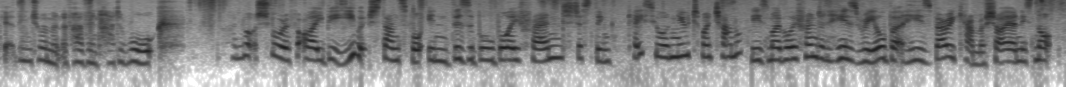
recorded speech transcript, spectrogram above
get the enjoyment of having had a walk. I'm not sure if IB, which stands for Invisible Boyfriend, just in case you're new to my channel. He's my boyfriend and he's real, but he's very camera shy and he's not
